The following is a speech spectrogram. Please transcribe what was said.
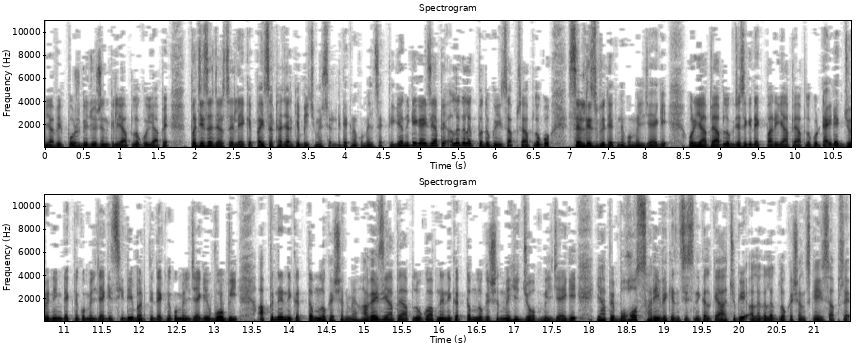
या फिर पोस्ट ग्रेजुएशन के लिए आप लोग को यहाँ पे पच्चीस हज़ार से लेकर पैंसठ हज़ार के बीच में सैलरी देखने को मिल सकती है। यानी कि गाइज़ यहाँ पे अलग अलग पदों के हिसाब से आप लोग को सैलरीज भी देखने को मिल जाएगी। और यहाँ पे आप लोग जैसे कि देख पा रहे यहाँ पे आप लोग को डायरेक्ट ज्वाइनिंग देखने को मिल जाएगी, सीधी भर्ती देखने को मिल जाएगी, वो भी अपने निकटतम लोकेशन में। हाँ गाइज़ यहाँ पे आप लोग को अपने निकटतम लोकेशन में ही जॉब मिल जाएगी। यहाँ पे बहुत सारी वैकेंसीज निकल के आ चुकी अलग अलग लोकेशन के हिसाब से।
